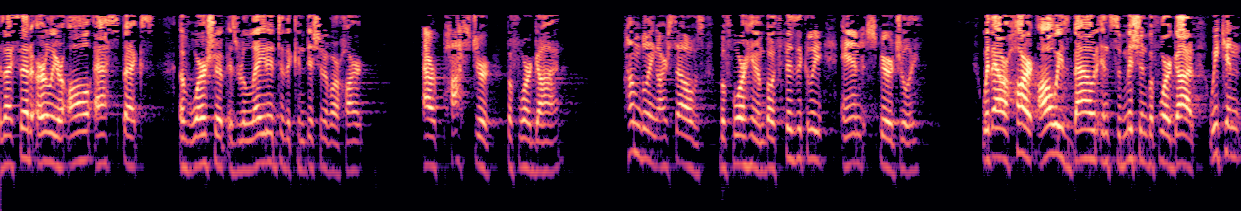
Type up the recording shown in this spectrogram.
As I said earlier, all aspects of worship is related to the condition of our heart, our posture before God, humbling ourselves before Him, both physically and spiritually. With our heart always bowed in submission before God, we can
